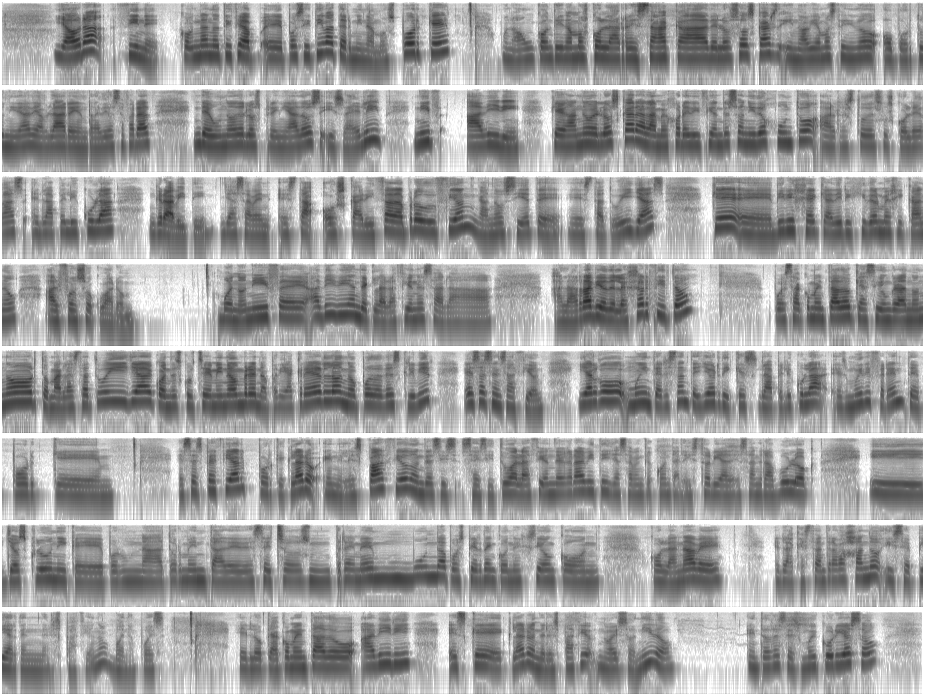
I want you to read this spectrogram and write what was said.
Y ahora, cine. Con una noticia eh, positiva terminamos, porque bueno, aún continuamos con la resaca de los Oscars y no habíamos tenido oportunidad de hablar en Radio Sefarad de uno de los premiados israelí, Nif Adiri, que ganó el Oscar a la mejor edición de sonido junto al resto de sus colegas en la película Gravity. Ya saben, esta oscarizada producción ganó siete estatuillas que eh, dirige, que ha dirigido el mexicano Alfonso Cuarón. Bueno, Nif eh, Adiri, en declaraciones a la, a la radio del ejército, pues ha comentado que ha sido un gran honor tomar la estatuilla. Cuando escuché mi nombre no podía creerlo, no puedo describir esa sensación. Y algo muy interesante, Jordi, que es la película es muy diferente porque es especial porque, claro, en el espacio donde se sitúa la acción de Gravity, ya saben que cuenta la historia de Sandra Bullock y Josh Clooney, que por una tormenta de desechos tremenda, pues pierden conexión con, con la nave en la que están trabajando y se pierden en el espacio, ¿no? Bueno, pues eh, lo que ha comentado Adiri es que, claro, en el espacio no hay sonido. Entonces es muy curioso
